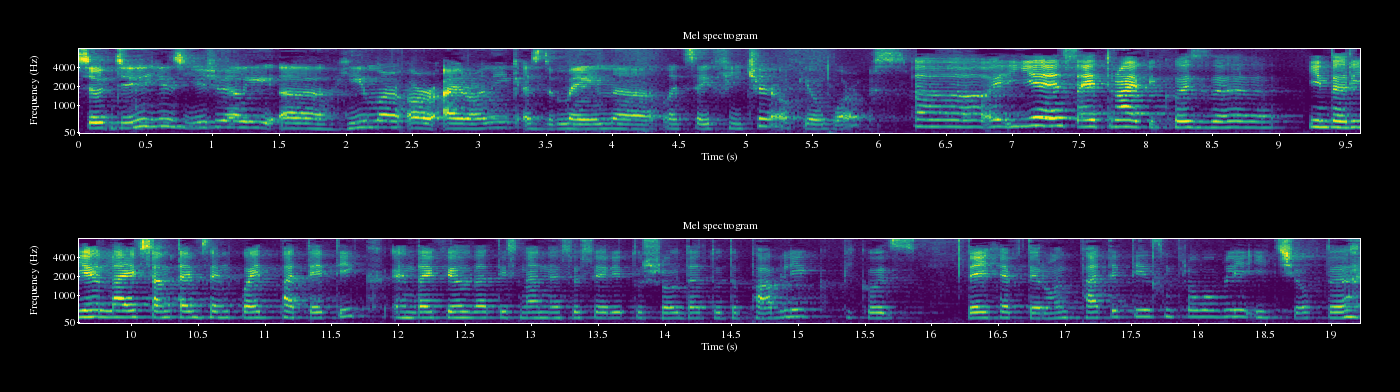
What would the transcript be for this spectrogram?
So, do you use usually uh, humor or ironic as the main, uh, let's say, feature of your works? Uh, yes, I try because uh, in the real life sometimes I'm quite pathetic, and I feel that it's not necessary to show that to the public because they have their own pathetism, probably each of the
